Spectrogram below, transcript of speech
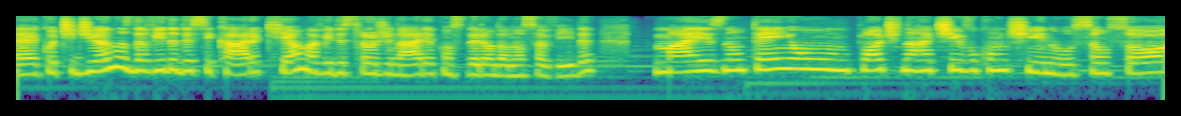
é, cotidianas da vida desse cara, que é uma vida extraordinária considerando a nossa vida, mas não tem um plot narrativo contínuo, são só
